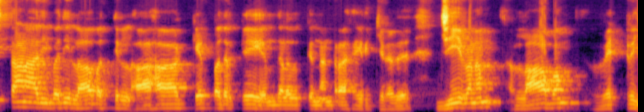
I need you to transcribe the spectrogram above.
ஸ்தானாதிபதி லாபத்தில் ஆஹா கேட்பதற்கே எந்த அளவுக்கு நன்றாக இருக்கிறது? ஜீவனம் லாபம் வெற்றி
